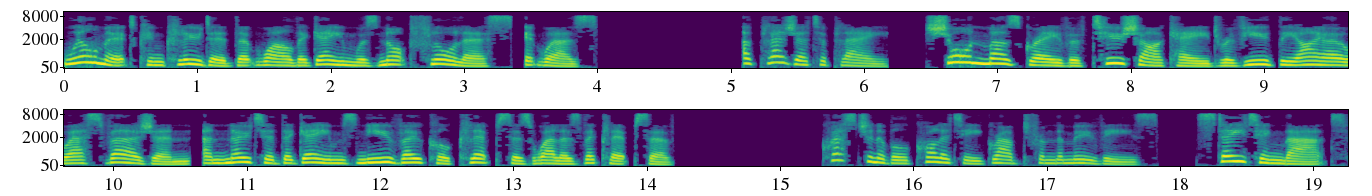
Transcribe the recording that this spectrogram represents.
Willmott concluded that while the game was not flawless, it was a pleasure to play. Shaun Musgrave of Toucharcade reviewed the iOS version, and noted the game's new vocal clips as well as the clips of questionable quality grabbed from the movies, stating that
